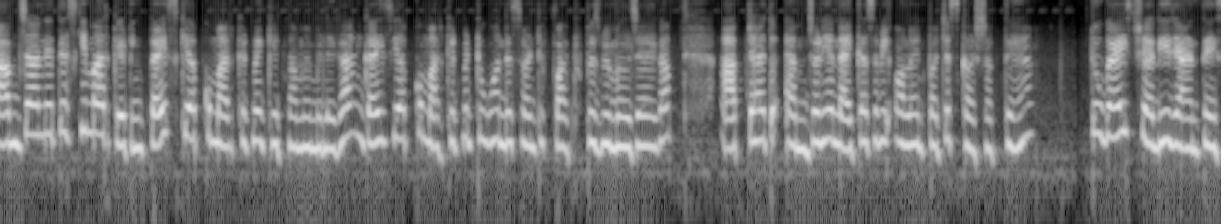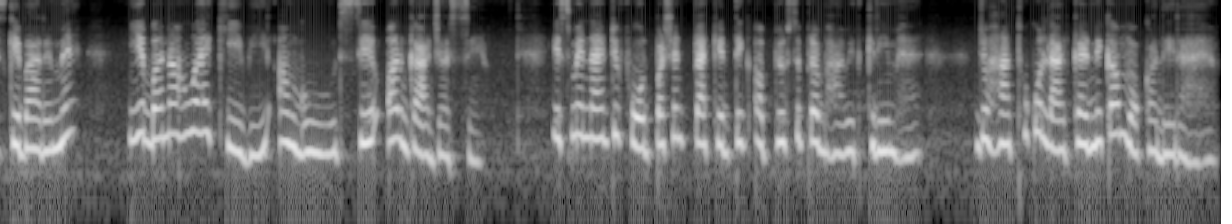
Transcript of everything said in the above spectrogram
आप जान लेते हैं इसकी मार्केटिंग प्राइस कि आपको मार्केट में कितना में मिलेगा। गाइस, ये आपको मार्केट में two hundred seventy five rupees में मिल जाएगा। आप चाहे तो अमेजोन या नाइका से भी ऑनलाइन परचेस कर सकते हैं। तो गाइस, चलिए जानते हैं इसके बारे में। ये बना हुआ है कीवी, अंगूर, सेब और गाजर से। इसमें 94 परसेंट प्राकृतिक उपयोग से प्रभावित क्रीम है, जो हाथों को लाल करने का मौका दे रहा है।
